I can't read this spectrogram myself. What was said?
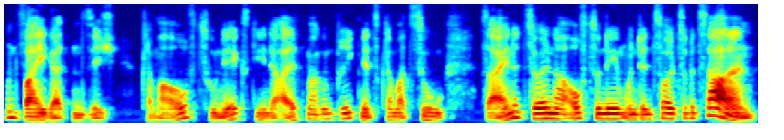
und weigerten sich, zunächst die in der Altmark und Prignitz, seine Zöllner aufzunehmen und den Zoll zu bezahlen.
